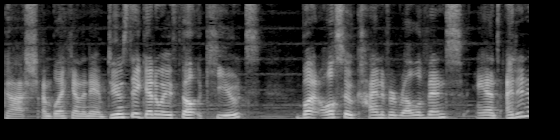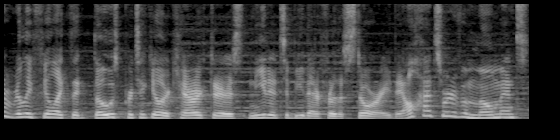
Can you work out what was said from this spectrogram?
gosh, I'm blanking on the name. Doomsday Getaway felt cute but also kind of irrelevant. And I didn't really feel like the, those particular characters needed to be there for the story. They all had sort of a moment,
